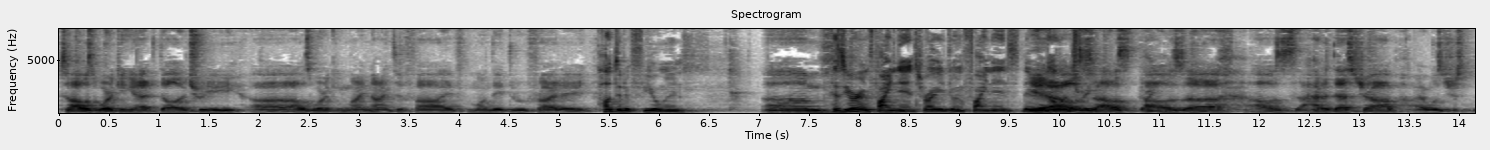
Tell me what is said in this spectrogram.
so I was working at Dollar Tree. Uh, I was working my nine to five Monday through Friday. How did it feel, man? Um, Because you're in finance, right? You're doing finance there yeah, I was. I was, I was, uh, I was, I had a desk job. I was just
